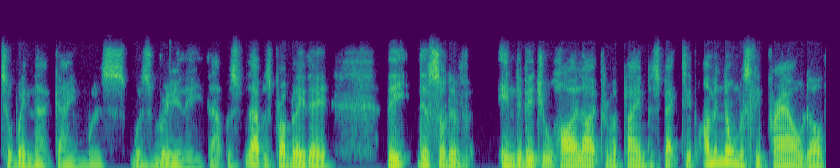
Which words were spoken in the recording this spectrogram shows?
to win that game was was really that was that was probably the the the sort of individual highlight from a playing perspective. I'm enormously proud of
